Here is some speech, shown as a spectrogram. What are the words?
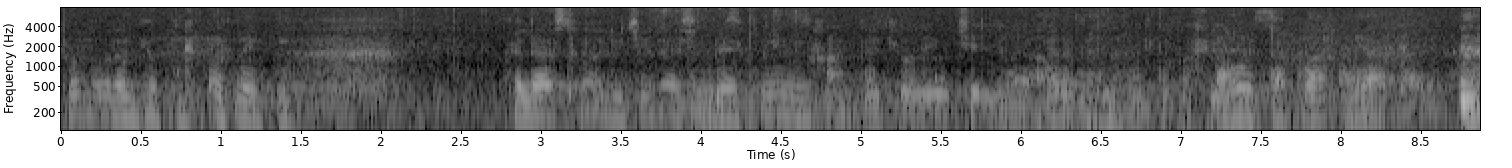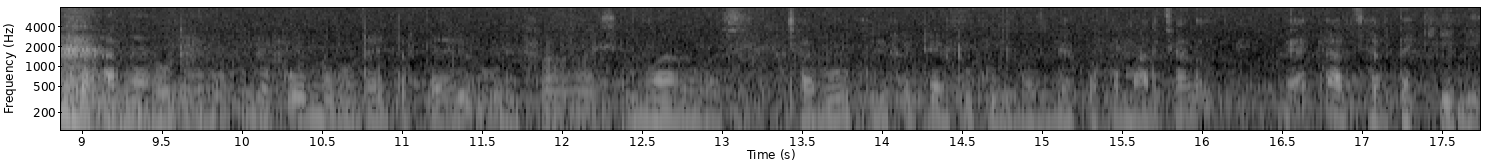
ټول ورځ ګپ کولی کلاس والو چې راشي بیا کېني خانکا کې ولا یو چلم مقرر کړي هلته پخې او تقوا حیا بهر نه روټۍ وخوري د کور نه روټۍ ترکاري وړي نو هغه بس چا به وخوري ښه ټایټ وخوري بس بیا په خمار چاړه وکړي بیا کار چېرته کېږي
